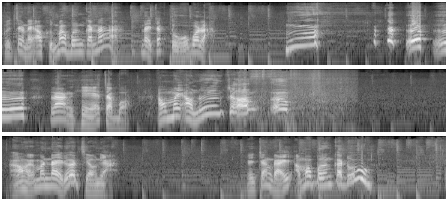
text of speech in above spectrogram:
เป็นจังไหนเอาขึ้นมาเบิงกันนะได้จักตัวบ่ล่ะล่างแหจะบอกเอาไม่เอาหนึ่งสองเอาให้มันได้เด้อเชียวเนี่ยเป็นจังไดเอามาเบิงกันดูเ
